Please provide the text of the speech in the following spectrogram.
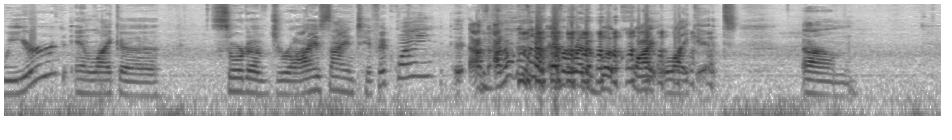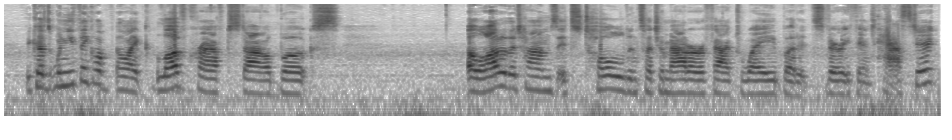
weird and like a sort of dry scientific way. I, I don't know that I've ever read a book quite like it. Um, because when you think of like Lovecraft style books, a lot of the times it's told in such a matter of fact way, but it's very fantastic.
